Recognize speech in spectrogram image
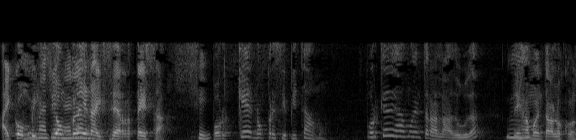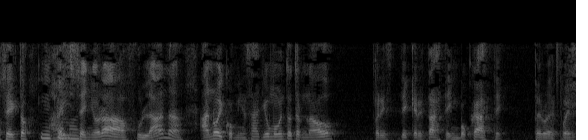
hay convicción plena y certeza. sí. ¿Por qué no precipitamos? ¿Por qué dejamos entrar la duda? Dejamos entrar los conceptos. Ay, temor. señora fulana. Ah, no, y comienza, ya un momento determinado, decretaste, invocaste. Pero después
